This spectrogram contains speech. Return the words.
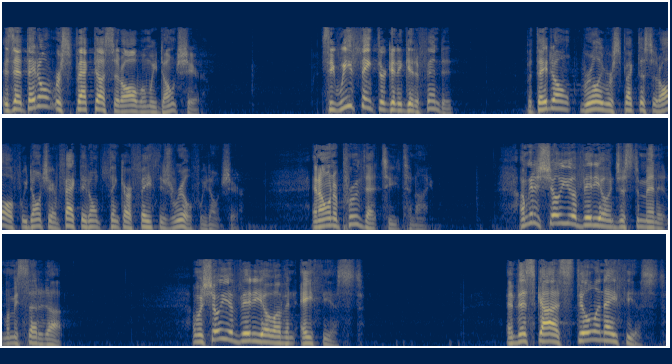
Is that they don't respect us at all when we don't share. See, we think they're going to get offended, but they don't really respect us at all if we don't share. In fact, they don't think our faith is real if we don't share. And I want to prove that to you tonight. I'm going to show you a video in just a minute. Let me set it up. I'm going to show you a video of an atheist. And this guy is still an atheist.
